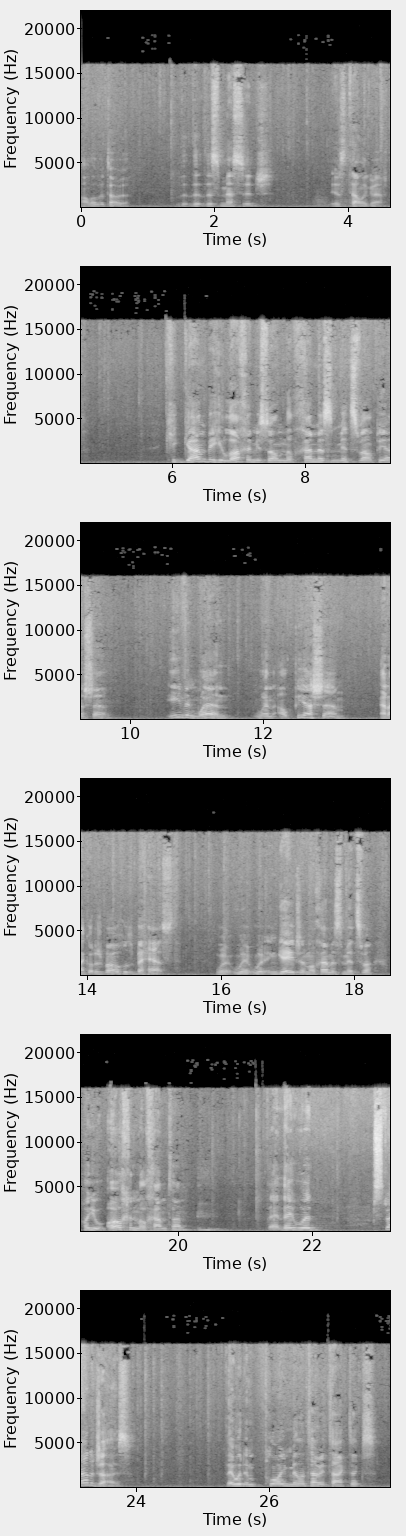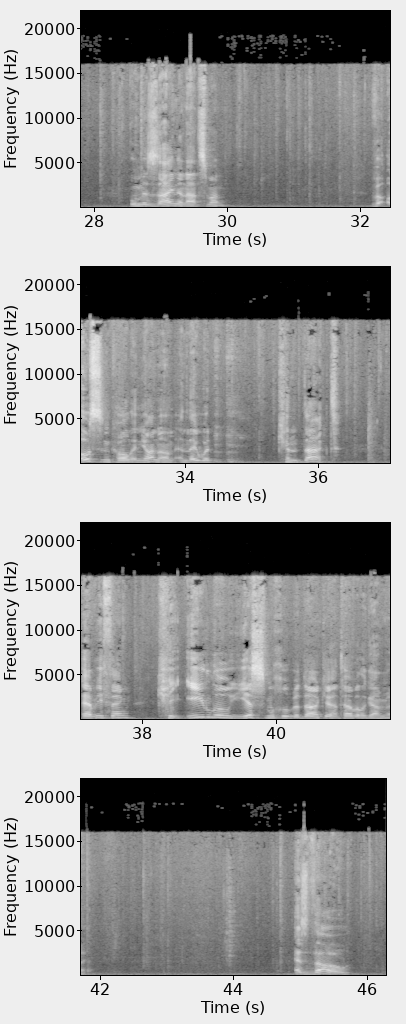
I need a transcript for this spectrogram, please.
all over Torah. This message is telegraphed. Even when, when al pi Hashem, at HaKadosh Baruch Hu's behest, we're, we're, we're engaged in Milchemes Mitzvah. How you Orchen Milchamtan? They, they would strategize. They would employ military tactics. Umezainen Atzman. V'osin kol inyanam, and they would conduct everything ki'ilu yismuchu hatav. As though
